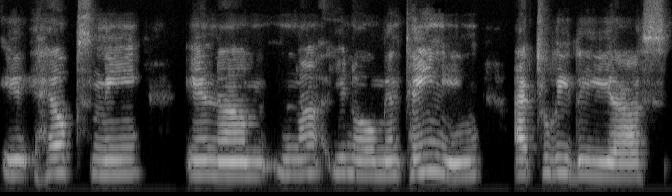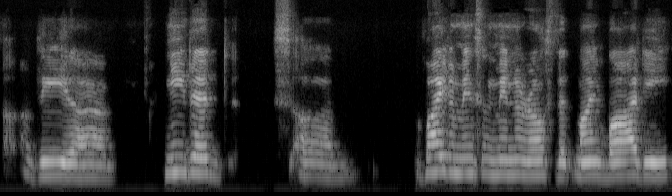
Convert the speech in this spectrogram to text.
it helps me in um, not, you know, maintaining actually the uh, the uh, needed uh, vitamins and minerals that my body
